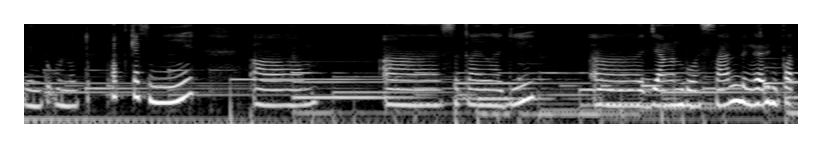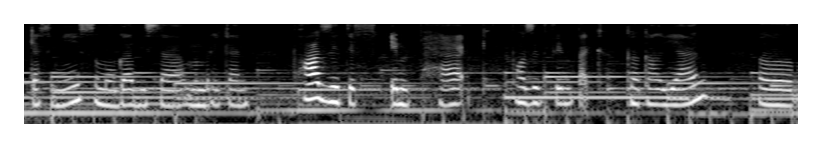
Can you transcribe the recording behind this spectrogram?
untuk menutup podcast ini. Um, uh, sekali lagi uh, jangan bosan dengerin podcast ini. Semoga bisa memberikan positive impact positive impact ke kalian. Uh,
